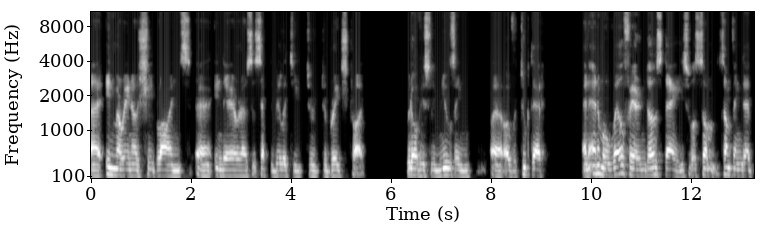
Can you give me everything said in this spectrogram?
uh, in merino sheep lines uh, in their uh, susceptibility to, to breech strike. But obviously, mulesing uh, overtook that. And animal welfare in those days was some something that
